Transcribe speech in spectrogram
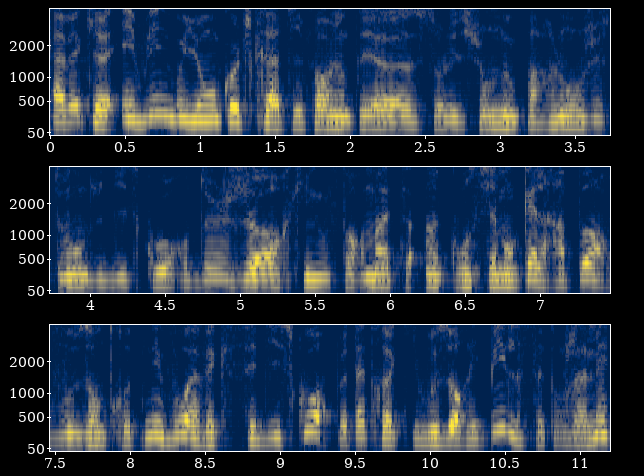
Avec euh, Evelyne Bouillon, coach créatif orienté euh, solution, nous parlons justement du discours de genre qui nous formate inconsciemment. Quel rapport vous entretenez-vous avec ces discours peut-être qui vous horripilent, sait-on jamais?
